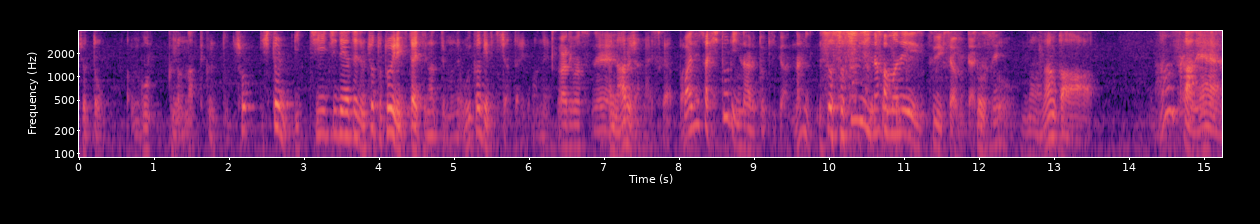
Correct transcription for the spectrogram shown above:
ちょっと動くようになってくるとちょ一人一日でやっててもちょっとトイレ行きたいってなってもね追いかけてきちゃったりとかね。ありますね。なるじゃないですかやっぱり。場合によっては一人になる時がない。そうそうそうそう仲間でついてきちゃうみたいなね。そうそう。まあなんかなんすかね。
